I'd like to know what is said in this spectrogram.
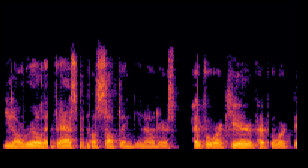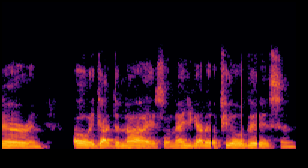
you know real advancement on something. You know, there's paperwork here, paperwork there, and oh, it got denied, so now you got to appeal this, and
